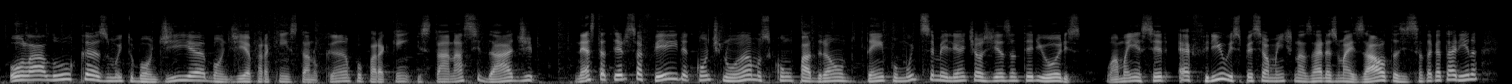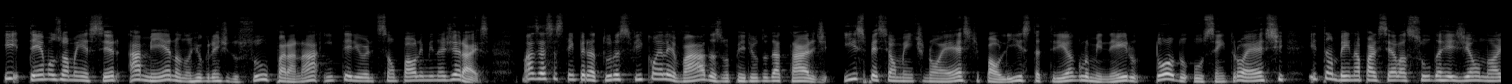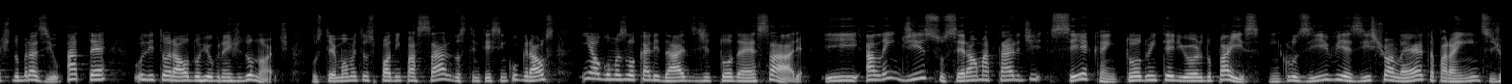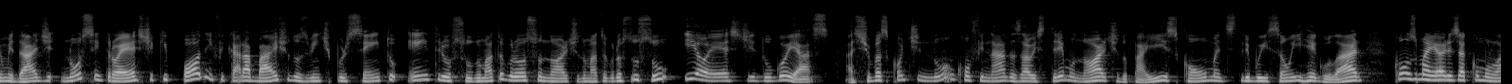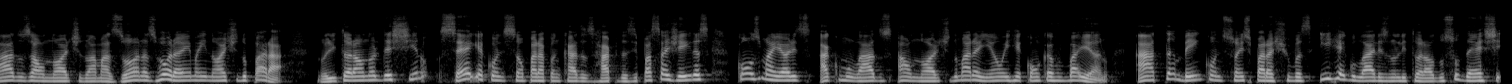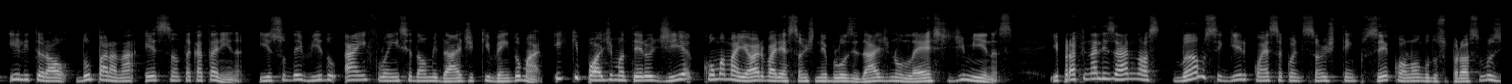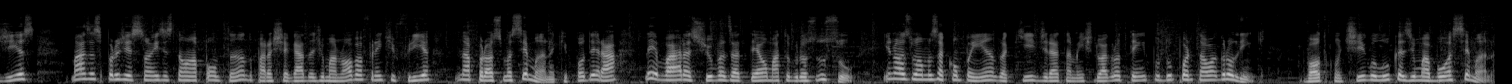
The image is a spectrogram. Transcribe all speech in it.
Olá, Lucas, muito bom dia. Bom dia para quem está no campo, para quem está na cidade. Nesta terça-feira, continuamos com um padrão do tempo muito semelhante aos dias anteriores. O amanhecer é frio, especialmente nas áreas mais altas de Santa Catarina, e temos o amanhecer ameno no Rio Grande do Sul, Paraná, interior de São Paulo e Minas Gerais mas essas temperaturas ficam elevadas no período da tarde, especialmente no oeste paulista, Triângulo Mineiro, todo o centro-oeste e também na parcela sul da região norte do Brasil, até o litoral do Rio Grande do Norte. Os termômetros podem passar dos 35 graus em algumas localidades de toda essa área. E, além disso, será uma tarde seca em todo o interior do país. Inclusive, existe o alerta para índices de umidade no centro-oeste que podem ficar abaixo dos 20% entre o sul do Mato Grosso, norte do Mato Grosso do Sul e oeste do Goiás. As chuvas continuam confinadas ao extremo norte do país, com uma distribuição irregular, com os maiores acumulados ao norte do Amazonas, Roraima e norte do Pará. No litoral nordestino, segue a condição para pancadas rápidas e passageiras, com os maiores acumulados ao norte do Maranhão e Recôncavo Baiano. Há também condições para chuvas irregulares no litoral do Sudeste e litoral do Paraná e Santa Catarina. Isso devido à influência da umidade que vem do mar e que pode manter o dia com uma maior variação de nebulosidade no leste de Minas. E para finalizar, nós vamos seguir com essa condição de tempo seco ao longo dos próximos dias, mas as projeções estão apontando para a chegada de uma nova frente fria na próxima semana, que poderá levar as chuvas até o Mato Grosso do Sul. E nós vamos acompanhando aqui diretamente do Agrotempo do portal AgroLink. Volto contigo, Lucas, e uma boa semana.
